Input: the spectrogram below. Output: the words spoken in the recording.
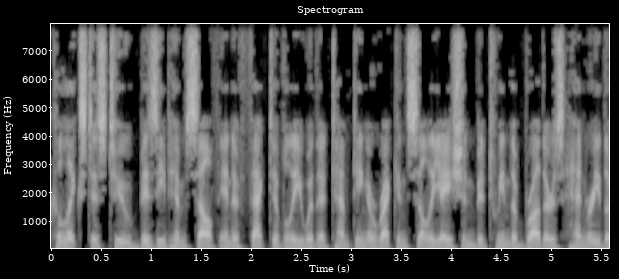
Calixtus II busied himself ineffectively with attempting a reconciliation between the brothers Henry I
